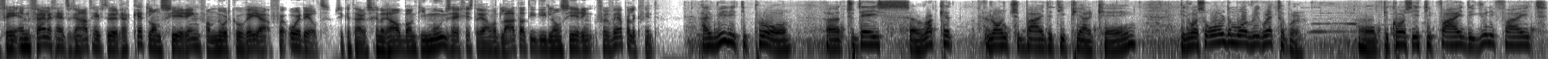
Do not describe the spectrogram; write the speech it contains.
De VN-veiligheidsraad heeft de raketlancering van Noord-Korea veroordeeld. Secretaris-generaal Ban Ki-moon zei gisteravond laat dat hij die lancering verwerpelijk vindt. I really deplore uh, today's uh, rocket launch by the DPRK. It was all the more regrettable uh, because it defied the unified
